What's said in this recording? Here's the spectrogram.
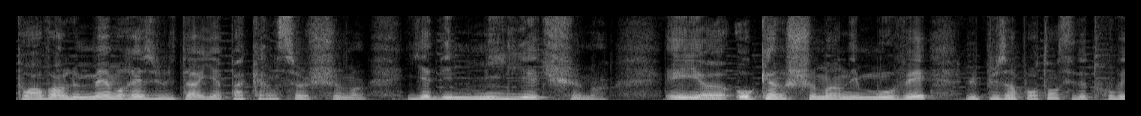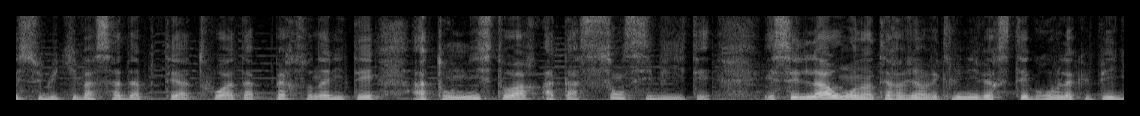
Pour avoir le même résultat, il n'y a pas qu'un seul chemin. Il y a des milliers de chemins. Et euh, aucun chemin n'est mauvais. Le plus important, c'est de trouver celui qui va s'adapter à toi, à ta personnalité, à ton histoire, à ta sensibilité. Et c'est là où on intervient avec l'Université Groove Lacupig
